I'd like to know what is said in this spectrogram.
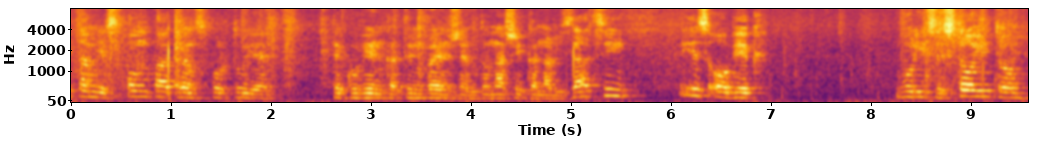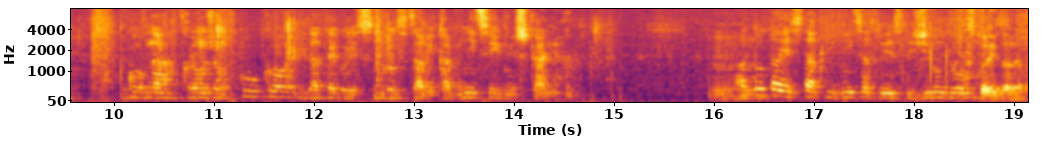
I tam jest pompa, transportuje te główienka tym wężem do naszej kanalizacji. Jest obieg. W ulicy stoi, to główna krążą w kółko i dlatego jest smród w całej kamienicy i w mieszkaniach. A tutaj jest ta piwnica, tu jest źródło Z której zalewa?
